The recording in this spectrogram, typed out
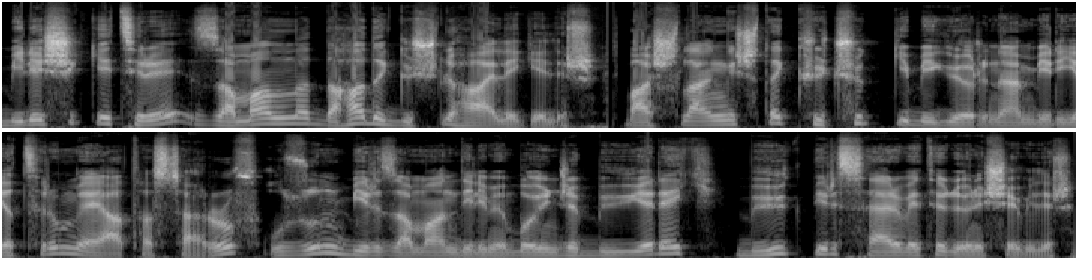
Bileşik getiri zamanla daha da güçlü hale gelir. Başlangıçta küçük gibi görünen bir yatırım veya tasarruf uzun bir zaman dilimi boyunca büyüyerek büyük bir servete dönüşebilir.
